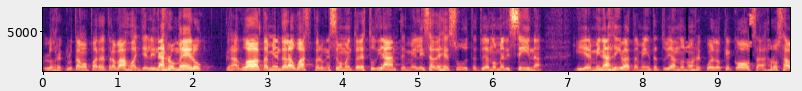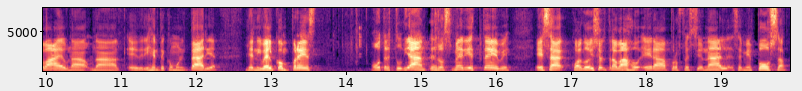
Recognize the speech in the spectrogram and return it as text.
lo, reclutamos para el trabajo. Angelina Romero, graduada también de la UAS, pero en ese momento era estudiante. Melissa de Jesús, está estudiando medicina. Guillermina Arriba también está estudiando no recuerdo qué cosa. Rosa Baez, una, una eh, dirigente comunitaria de nivel Comprés, otra estudiante, Rosemary Esteve, esa cuando hizo el trabajo era profesional, esa es mi esposa,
